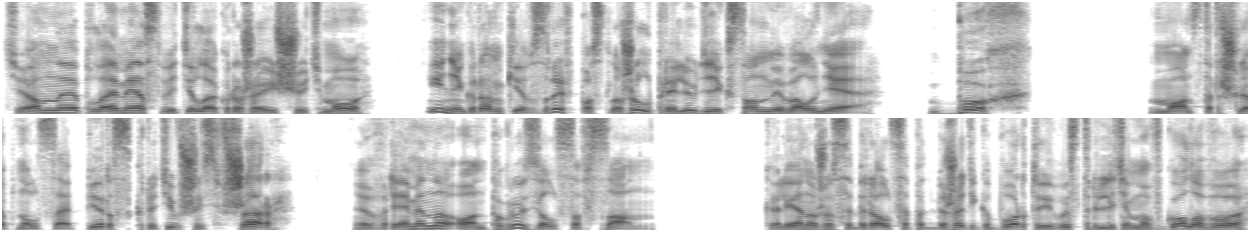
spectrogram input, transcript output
темное пламя осветило окружающую тьму, и негромкий взрыв послужил прелюдией к сонной волне. Бух! Монстр шлепнулся о пирс, скрутившись в шар. Временно он погрузился в сон. Колян уже собирался подбежать к борту и выстрелить ему в голову,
